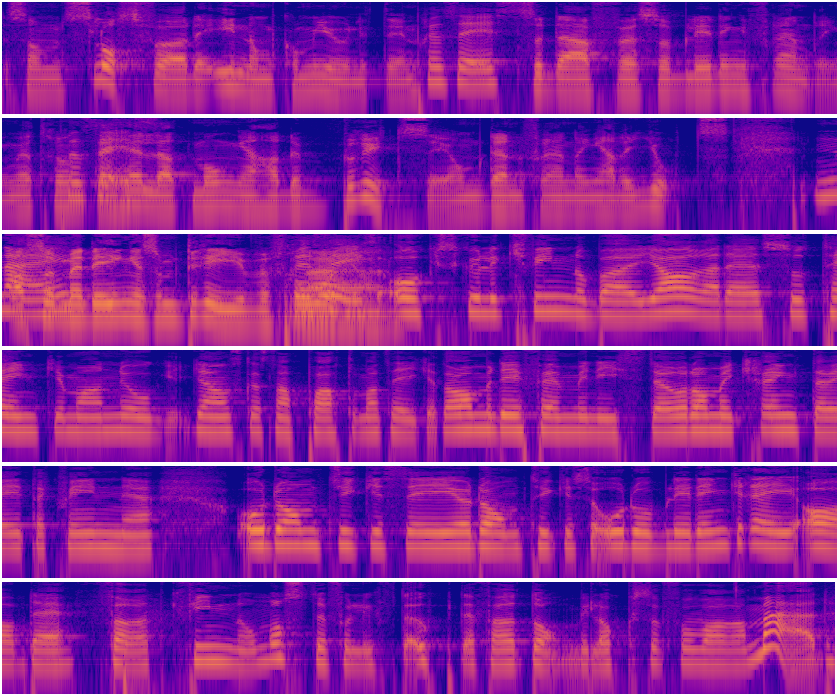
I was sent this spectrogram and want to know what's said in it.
som slåss för det inom communityn. precis. Så därför så blir det ingen förändring. Men jag tror inte Precis. heller att många hade brytt sig om den förändringen hade gjorts. Nej, Alltså men det är ingen som driver frågan. precis. Och skulle kvinnor börja göra det så tänker man nog ganska snabbt på automatik att ja men det är feminister och de är kränkta vita kvinnor och de tycker sig och de tycker så och då blir det en grej av det för att kvinnor måste få lyfta upp det för att de vill också få vara med.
